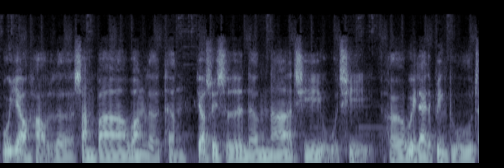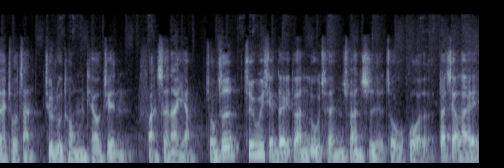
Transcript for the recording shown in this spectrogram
不要好了伤疤忘了疼，要随时能拿起武器。和未来的病毒在作战，就如同条件反射那样。总之，最危险的一段路程算是走过了，但下来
